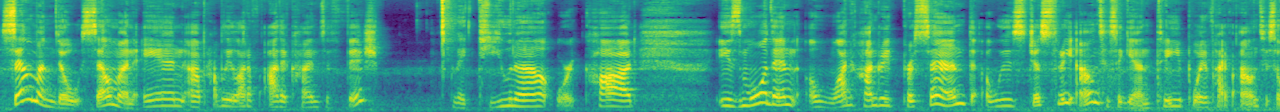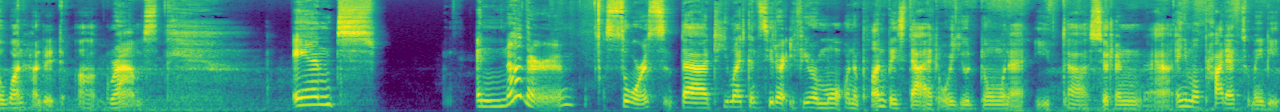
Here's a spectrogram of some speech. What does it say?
Salmon though, salmon and uh, probably a lot of other kinds of fish like tuna or cod is more than 100% with just 3 ounces again 3.5 ounces or 100 uh, grams. And another source that you might consider if you're more on a plant-based diet or you don't want to eat uh, certain uh, animal products or maybe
